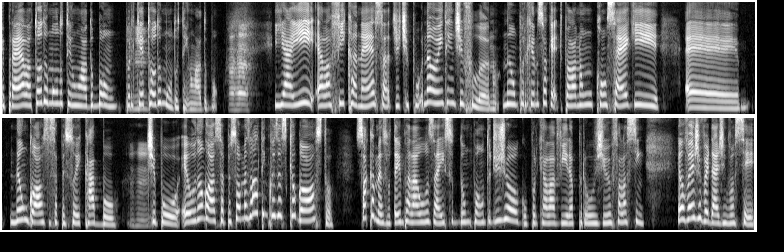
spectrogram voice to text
E pra ela todo mundo tem um lado bom, porque Uhum. todo mundo tem um lado bom. Aham. E aí ela fica nessa de tipo, não, eu entendi fulano. Não, porque não sei o quê. Tipo, ela não consegue. é, não gosta dessa pessoa e acabou. Uhum. Tipo, eu não gosto dessa pessoa, mas ela tem coisas que eu gosto. Só que ao mesmo tempo ela usa isso de um ponto de jogo, porque ela vira pro Gil e fala assim: Eu vejo verdade em você,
